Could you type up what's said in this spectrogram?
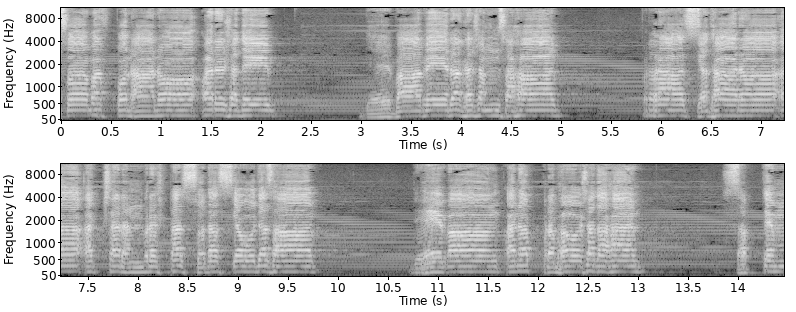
सोमः पुनानो अर्षति देवावेरघशंसः। प्रास्यधारा अक्षरन् वृष्टः सुतस्यौजसा देवाङ् अनुप्रभोषदः सत्यम्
